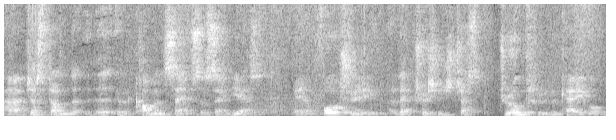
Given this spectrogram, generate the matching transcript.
uh, just on the, the, the common sense of saying, yes, and unfortunately, electricians just drilled through the cable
